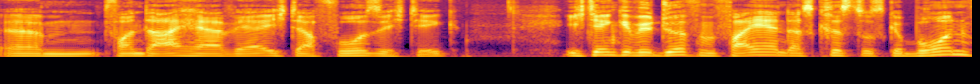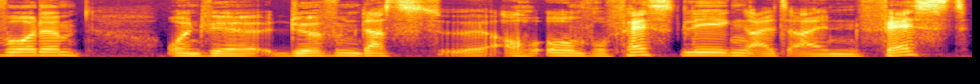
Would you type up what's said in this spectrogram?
ähm, von daher wäre ich da vorsichtig. Ich denke, wir dürfen feiern, dass Christus geboren wurde und wir dürfen das äh, auch irgendwo festlegen als ein Fest.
